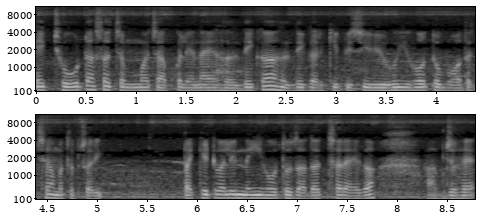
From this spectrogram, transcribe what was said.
एक छोटा सा चम्मच आपको लेना है हल्दी का। हल्दी घर की पिसी हुई हो तो बहुत अच्छा मतलब सॉरी, पैकेट वाली नहीं हो तो ज़्यादा अच्छा रहेगा। आप जो है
